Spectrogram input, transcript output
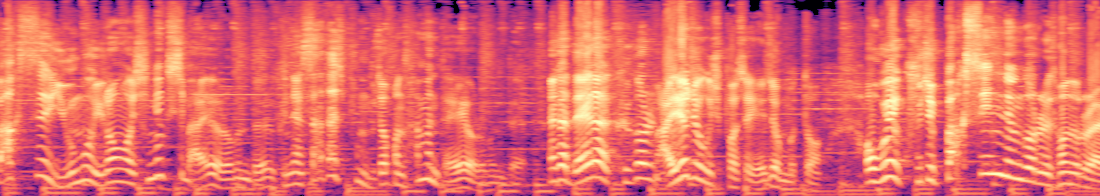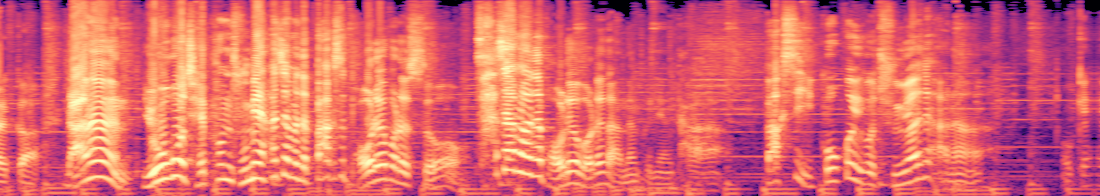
박스 유무 이런 거 신경 쓰지 마요 여러분들. 그냥 싸다 싶으면 무조건 사면 돼요 여러분들. 그러니까 내가 그걸 알려주고 싶었어요 예전부터. 어, 왜 굳이 박스 있는 거를 선호를 할까? 나는 요거 제품 구매하자마자 박스 버려버렸어. 사자마자 버려버려 나는 그냥 다. 박스 있고 없고 이거 중요하지 않아. 오케이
